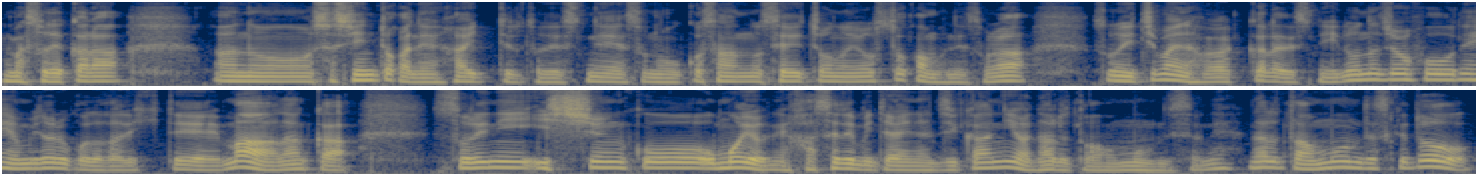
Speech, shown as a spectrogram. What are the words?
まあ、それからあの写真とかね入ってるとですねそのお子さんの成長の様子とかもねそれはその1枚のハガキからですねいろんな情報をね読み取ることができてまあなんかそれに一瞬こう思いをね馳せるみたいな時間にはなるとは思うんですよね。なるとは思うんですけど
